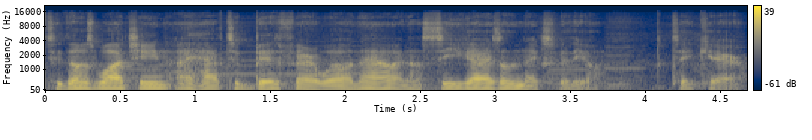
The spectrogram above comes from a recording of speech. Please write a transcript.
to those watching, I have to bid farewell now and I'll see you guys on the next video. Take care.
